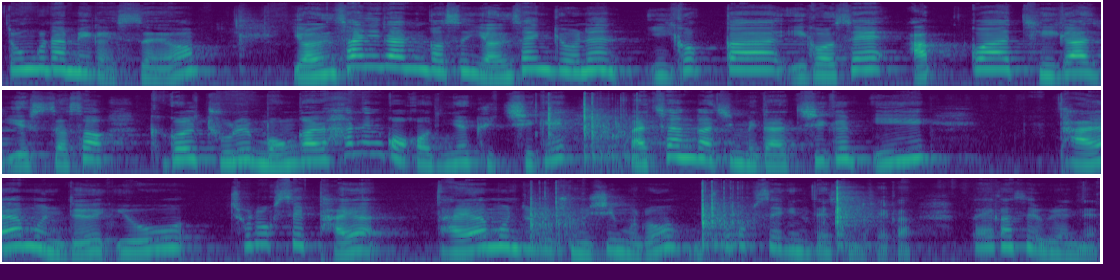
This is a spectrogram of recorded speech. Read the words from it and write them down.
동그라미가 있어요. 연산이라는 것은 연산기호는 이것과 이것의 앞과 뒤가 있어서 그걸 둘을 뭔가를 하는 거거든요. 규칙이 마찬가지입니다. 지금 이 다이아몬드 요 초록색 다이아 다이아몬드를 중심으로 초록색인데 지금 제가 빨간색으로 했네요.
